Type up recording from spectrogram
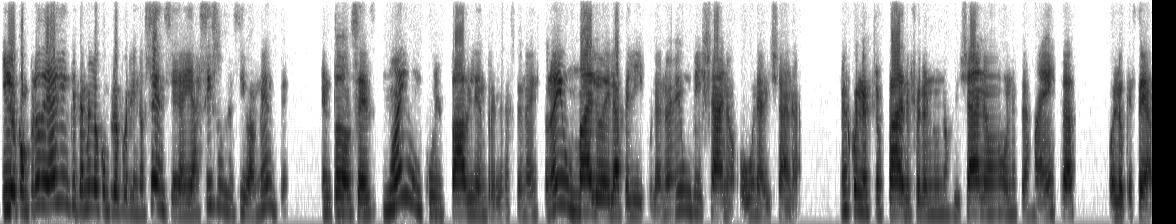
Y lo compró de alguien que también lo compró por inocencia y así sucesivamente. Entonces, no hay un culpable en relación a esto, no hay un malo de la película, no hay un villano o una villana. No es con nuestros padres fueron unos villanos o nuestras maestras o lo que sea.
